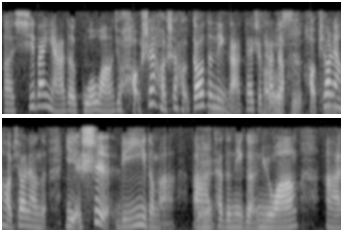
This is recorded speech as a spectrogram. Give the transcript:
呃，西班牙的国王就好帅好帅好高的那个啊，带着他的好漂亮好漂亮的，也是离异的嘛啊，对他的那个女王啊，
